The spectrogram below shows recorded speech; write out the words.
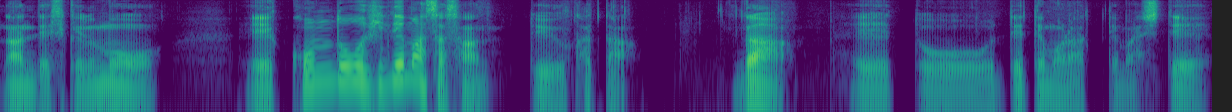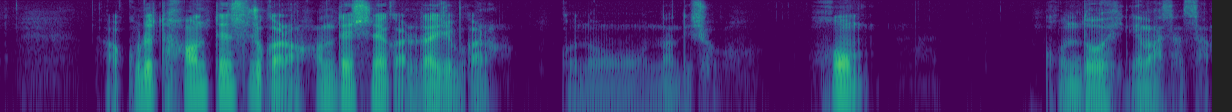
なんですけども、えー近藤秀正さんという方が、えっ、と、出てもらってまして、あ、これと反転するかな？反転しないから大丈夫かな？この、なんでしょう？本、近藤秀正さん。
